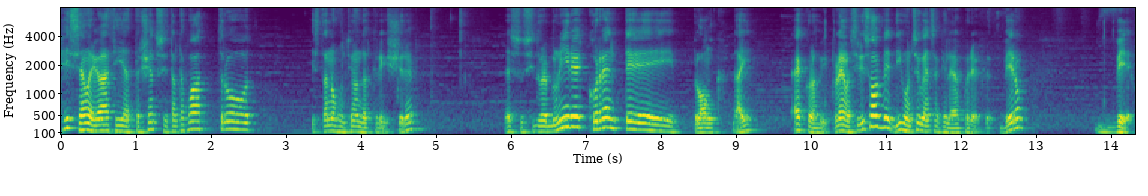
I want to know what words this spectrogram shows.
e siamo arrivati a 374 e stanno continuando a crescere. Adesso si dovrebbe unire corrente plonk, dai. Eccola qui, il problema si risolve, di conseguenza anche le acque reflue, vero? Vero.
